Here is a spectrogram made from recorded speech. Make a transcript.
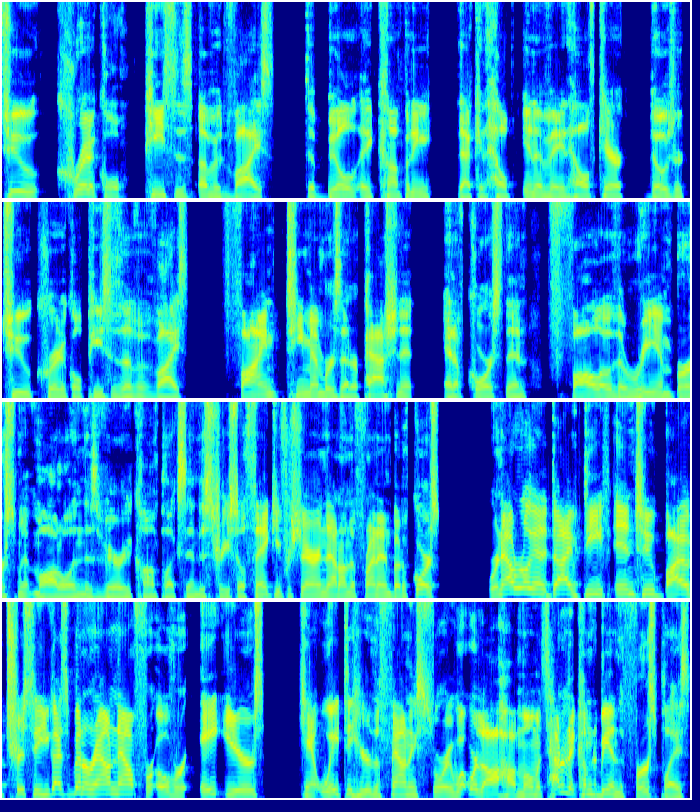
Two critical pieces of advice to build a company that can help innovate healthcare. Those are two critical pieces of advice. Find team members that are passionate, and of course, then follow the reimbursement model in this very complex industry. So, thank you for sharing that on the front end. But of course, we're now really going to dive deep into Biotricity. You guys have been around now for over eight years. Can't wait to hear the founding story. What were the aha moments? How did it come to be in the first place?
